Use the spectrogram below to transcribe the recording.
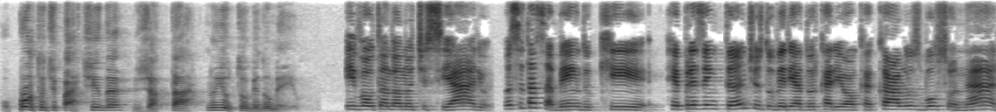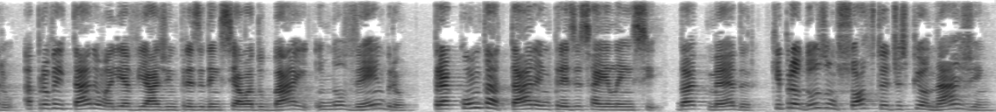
O ponto de partida já está no YouTube do meio. E voltando ao noticiário, você está sabendo que representantes do vereador carioca Carlos Bolsonaro aproveitaram ali a viagem presidencial a Dubai em novembro para contatar a empresa israelense Dark Matter, que produz um software de espionagem?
